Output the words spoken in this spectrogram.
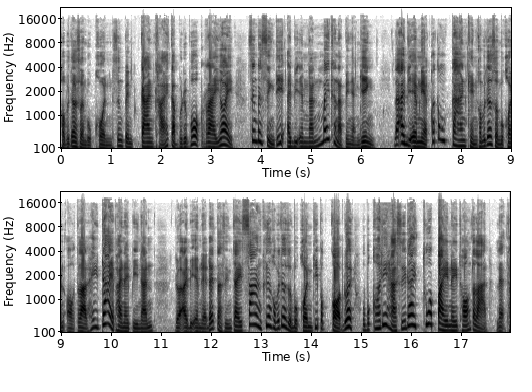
คอมพิวเตอร์ส่วนบุคคล ซึ่งเป็นการขายให้กับบริโภครายย่อย ซึ่งเป็นสิ่งที่ IBM นั้นไม่ถนัดเป็นอย่างยิ่ง และ IBM เนี่ยก็ต้องการเข็นคอมพิวเตอร์ส่วนบุคคลออกตลาดให้ได้ภายในปีนั้น โดย IBM เนี่ยได้ตัดสินใจสร้างเครื่องคอมพิวเตอร์ส่วนบุคคลที่ประกอบด้วยอุปกรณ์ที่หาซื้อได้ทั่วไปในท้องตลาด และท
